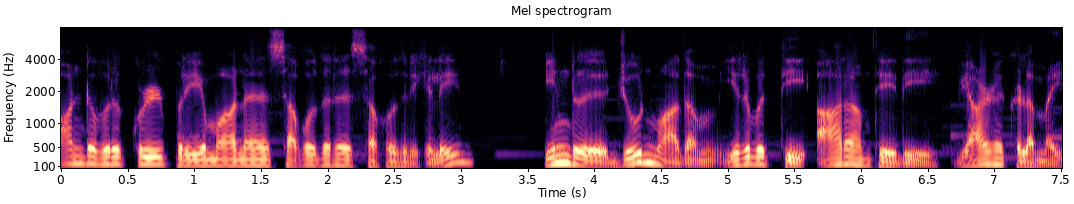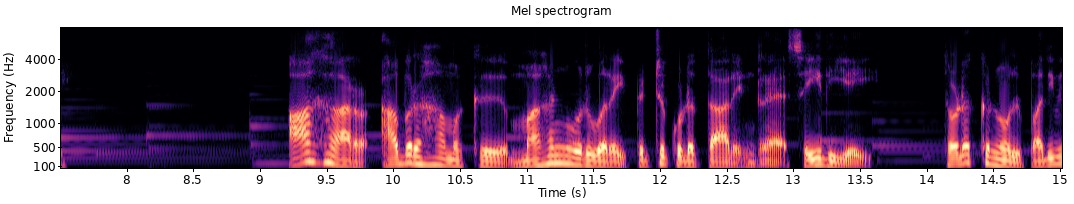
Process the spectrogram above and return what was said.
ஆண்டவருக்குள் பிரியமான சகோதர சகோதரிகளே இன்று ஜூன் மாதம் இருபத்தி ஆறாம் தேதி வியாழக்கிழமை. ஆகார் ஆபிரஹாமுக்கு மகன் ஒருவரை பெற்றுக் கொடுத்தார் என்ற செய்தியை தொடக்க நூல் பதிவு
